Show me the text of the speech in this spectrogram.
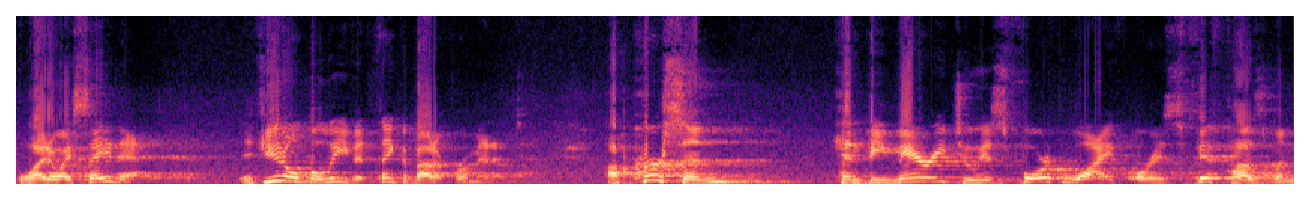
why do I say that? If you don't believe it, think about it for a minute. A person can be married to his fourth wife or his fifth husband,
